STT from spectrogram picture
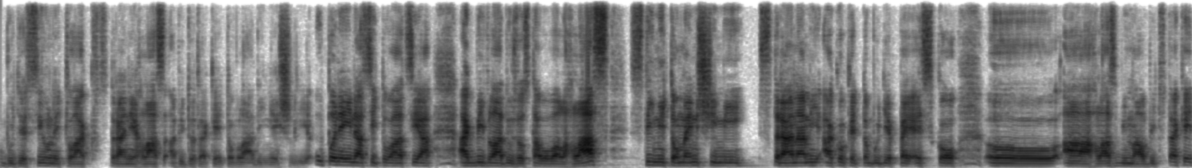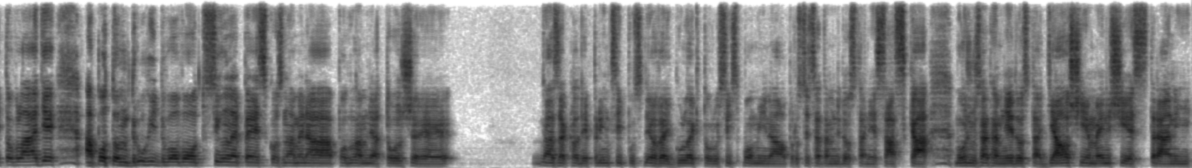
bude silný tlak v strane hlas, aby do takejto vlády nešli. Je úplne iná situácia, ak by vládu zostavoval hlas s týmito menšími stranami, ako keď to bude PSK a hlas by mal byť v takejto vláde. A potom druhý dôvod, silné PSK znamená podľa mňa to, že na základe princípu snehovej gule, ktorú si spomínal, proste sa tam nedostane Saska, môžu sa tam nedostať ďalšie menšie strany e,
